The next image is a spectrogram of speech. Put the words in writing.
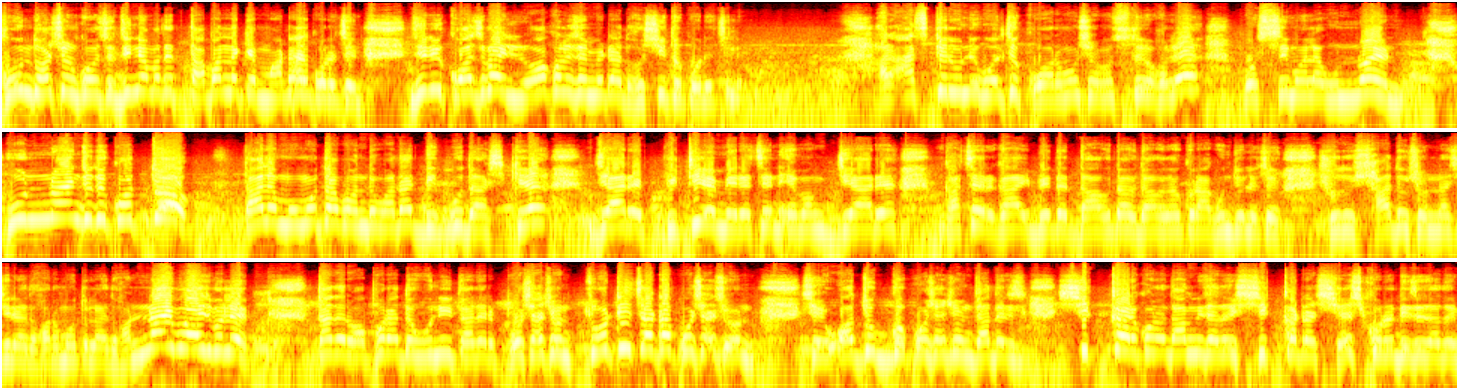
খুন ধর্ষণ করেছেন যিনি আমাদের তাবান্নাকে মার্ডার করেছেন, যিনি কসবাই ল কলেজে মেয়েটা ধর্ষিত করেছিলেন। আর আজকের উনি বলছে কর্মসংস্থান হলে পশ্চিমবাংলা উন্নয়ন উন্নয়ন যদি করত, তাহলে মমতা বন্দ্যোপাধ্যায় দিব্যু দাসকে যারে পিটিয়ে মেরেছেন এবং যারে গাছের গায়ে বেঁধে দাও দাও দাও দাও করে আগুন জ্বলেছে। শুধু সাধু সন্ন্যাসীরা ধর্মতলা ধর্নায় বয়স বলে তাদের অপরাধে উনি তাদের প্রশাসন, চটি চাটা প্রশাসন, সেই অযোগ্য প্রশাসন যাদের শিক্ষার কোনো দাম নেই, যাদের শিক্ষাটা শেষ করে দিয়েছে, যাদের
